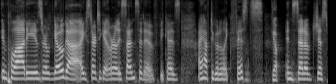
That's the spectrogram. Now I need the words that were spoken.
in Pilates or yoga, I start to get really sensitive because I have to go to like fists Yep. instead of just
